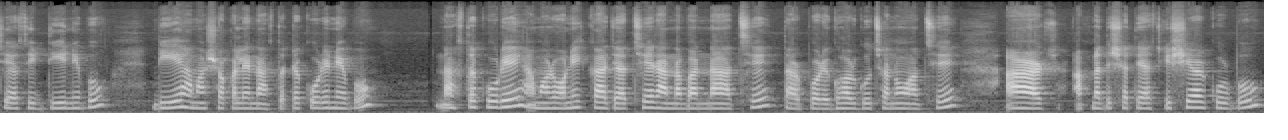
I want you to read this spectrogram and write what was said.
চিয়া সিড দিয়ে নেব, দিয়ে আমার সকালে নাস্তাটা করে নেব। নাস্তা করে আমার অনেক কাজ আছে, রান্নাবান্না আছে, তারপরে ঘর গোছানো আছে আর আপনাদের সাথে আজকে শেয়ার করব।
